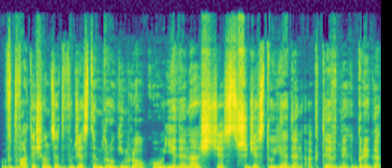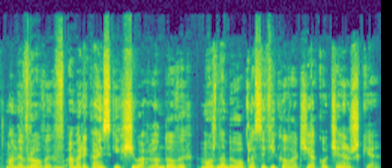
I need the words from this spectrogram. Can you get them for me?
W 2022 roku 11 z 31 aktywnych brygad manewrowych w amerykańskich siłach lądowych można było klasyfikować jako ciężkie.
